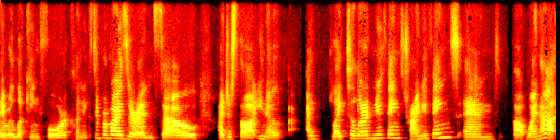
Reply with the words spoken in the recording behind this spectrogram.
They were looking for clinic supervisor. And so I just thought, you know, I'd like to learn new things, try new things, and thought, why not?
